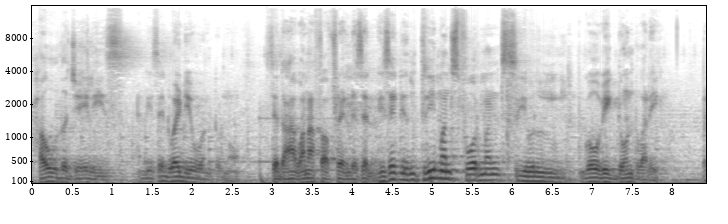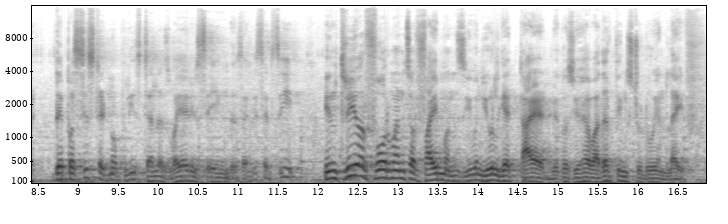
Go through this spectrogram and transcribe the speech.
how the jail is. And he said, Why do you want to know? He said, ah, One of our friends is in. He said, In three months, four months, you will go weak, don't worry. But they persisted, No, please tell us, why are you saying this? And he said, See, in three or four months or five months, even you will get tired because you have other things to do in life.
